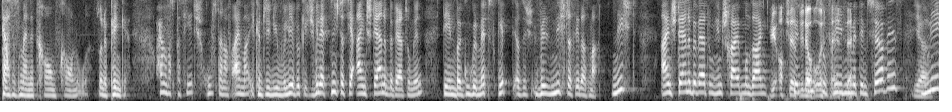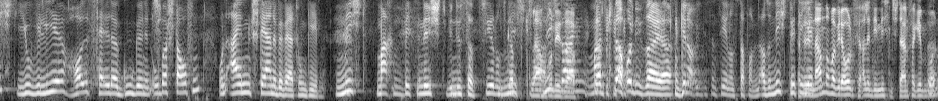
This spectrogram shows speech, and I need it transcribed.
das ist meine Traumfrauenuhr, so eine pinke. Einmal, was passiert? Ich rufe dann auf einmal, ihr könnt den Juwelier wirklich, ich will jetzt nicht, dass ihr Ein-Sterne-Bewertungen, denen bei Google Maps gibt, also ich will nicht, dass ihr das macht. Nicht Ein-Sterne-Bewertung hinschreiben und sagen, Wie oft ich das bin unzufrieden Alter. mit dem Service. Ja. Nicht Juwelier Hollfelder googeln in Oberstaufen und eine Sternebewertung geben. Nicht machen, bitte. Nicht, wir distanzieren uns ganz Nicht, klar. von dieser- sagen, Ganz klar von dieser, ja. Genau, wir distanzieren uns davon. Also nicht bitte Also den jetzt Namen nochmal wiederholen für alle, die nicht einen Stern vergeben wollen.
